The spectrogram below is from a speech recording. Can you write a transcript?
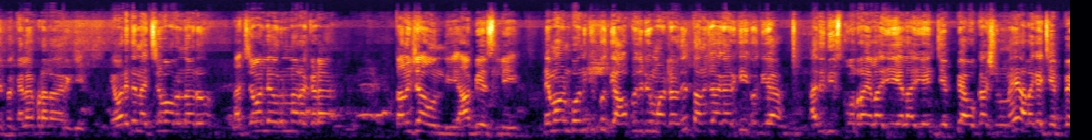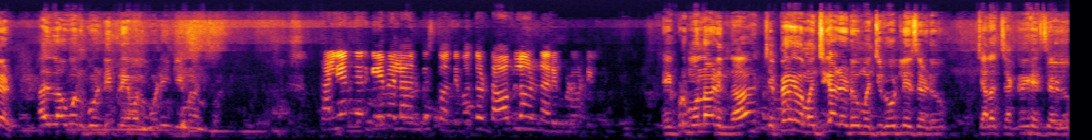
చెప్పే కళ్యాణ్ పడాల గారికి ఎవరైతే నచ్చిన వాళ్ళు ఉన్నారు నచ్చిన వాళ్ళు ఎవరు ఉన్నారు అక్కడ? తనుజ ఉంది ఆబ్వియస్లీ డిమాండ్ పోనికి కొద్దిగా ఆపోజిట్ మాట్లాడితే తనుజ గారికి కొద్దిగా అది తీసుకుని రా ఇలా ఇలా అని చెప్పే అవకాశం ఉన్నాయి. అలాగే చెప్పాడు. అది లవ్ అనుకోండి ప్రేమ అనుకోండి ఇంకేమని అనుకోండి. కళ్యాణ్ గారి గేమ్ ఎలా అనిపిస్తుంది? మొత్తం టాప్లో ఉన్నారు ఇప్పుడు ఇప్పుడు మొన్న ఆడిందా చెప్పాను కదా మంచిగా ఆడాడు మంచి రోడ్లు వేసాడు చాలా చక్కగా వేసాడు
